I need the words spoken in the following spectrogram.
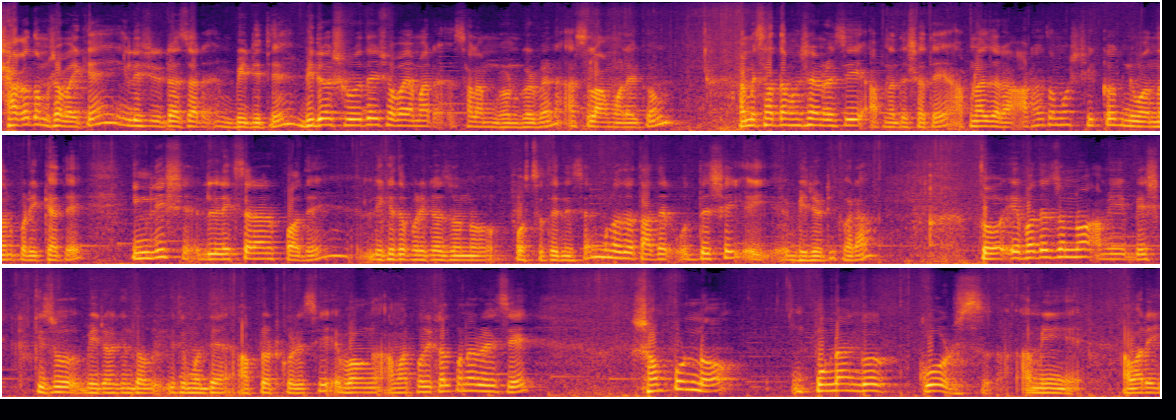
স্বাগতম সবাইকে ইংলিশ লিটারেচার বিডিতে ভিডিও শুরুতেই সবাই আমার সালাম গ্রহণ করবেন। আসসালামু আলাইকুম। আমি সাদ্দাম হোসেন রয়েছি আপনাদের সাথে। আপনারা যারা আঠারোতম শিক্ষক নিবন্ধন পরীক্ষাতে ইংলিশ লেকচারার পদে লিখিত পরীক্ষার জন্য প্রস্তুতি নিচ্ছেন মূলত তাদের উদ্দেশ্যেই এই ভিডিওটি করা। তো এ পদের জন্য আমি বেশ কিছু ভিডিও কিন্তু ইতিমধ্যে আপলোড করেছি এবং আমার পরিকল্পনা রয়েছে সম্পূর্ণ পূর্ণাঙ্গ কোর্স আমি আমার এই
